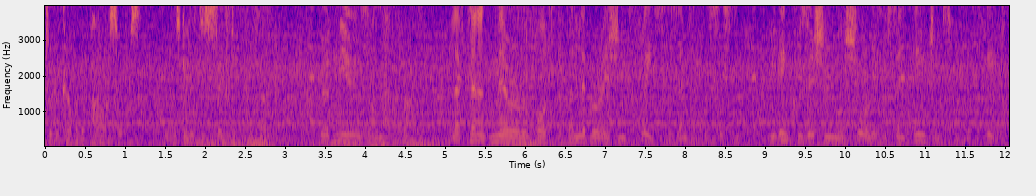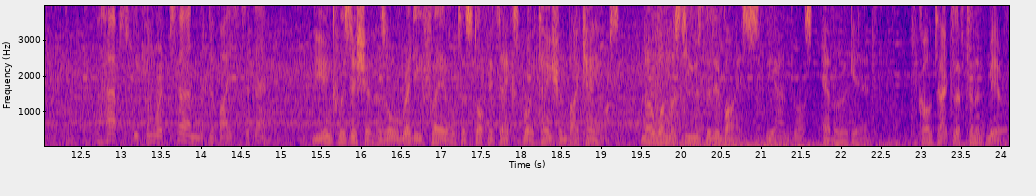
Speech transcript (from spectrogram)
To recover the power source. We must get it to safety, my friend. Good news on that front. Lieutenant Mira reports that the Liberation Fleet has entered the system. The Inquisition will surely have sent agents with the fleet, Captain. Perhaps we can return the device to them. The Inquisition has already failed to stop its exploitation by Chaos. No one must use the device, Leandros, ever again. Contact Lieutenant Mira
